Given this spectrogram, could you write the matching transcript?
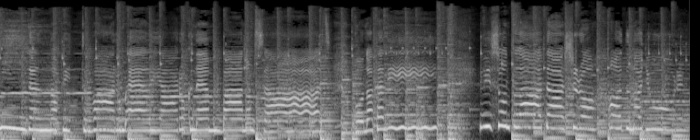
minden nap itt várom, eljárok, nem bánom száz vonat elé. Viszont látásra, nagy úr,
